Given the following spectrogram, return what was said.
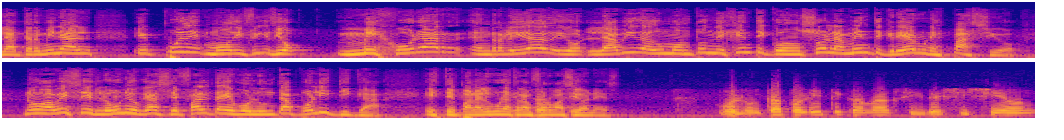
la terminal, eh, puede modificar, digo, mejorar en realidad digo, la vida de un montón de gente con solamente crear un espacio. No, a veces lo único que hace falta es voluntad política este, para algunas transformaciones. Voluntad política, Maxi, decisión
